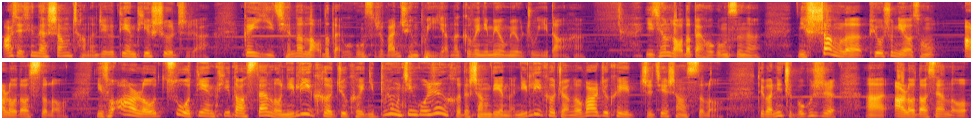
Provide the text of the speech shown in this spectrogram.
而且现在商场的这个电梯设置啊，跟以前的老的百货公司是完全不一样的。各位，你们有没有注意到哈？以前老的百货公司呢，你上了，比如说你要从。二楼到四楼，你从二楼坐电梯到三楼，你立刻就可以，你不用经过任何的商店的，你立刻转个弯就可以直接上四楼，对吧？你只不过是啊，二楼到三楼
